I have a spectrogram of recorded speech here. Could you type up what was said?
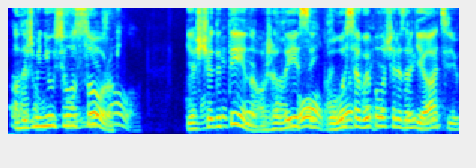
але ж мені усього 40. Я ще дитина, вже лисий, волосся випало через радіацію.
